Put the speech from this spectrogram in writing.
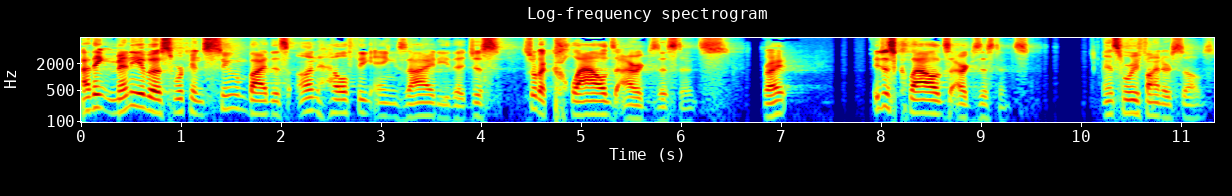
I think many of us were consumed by this unhealthy anxiety that just sort of clouds our existence, right? It just clouds our existence. And that's where we find ourselves.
